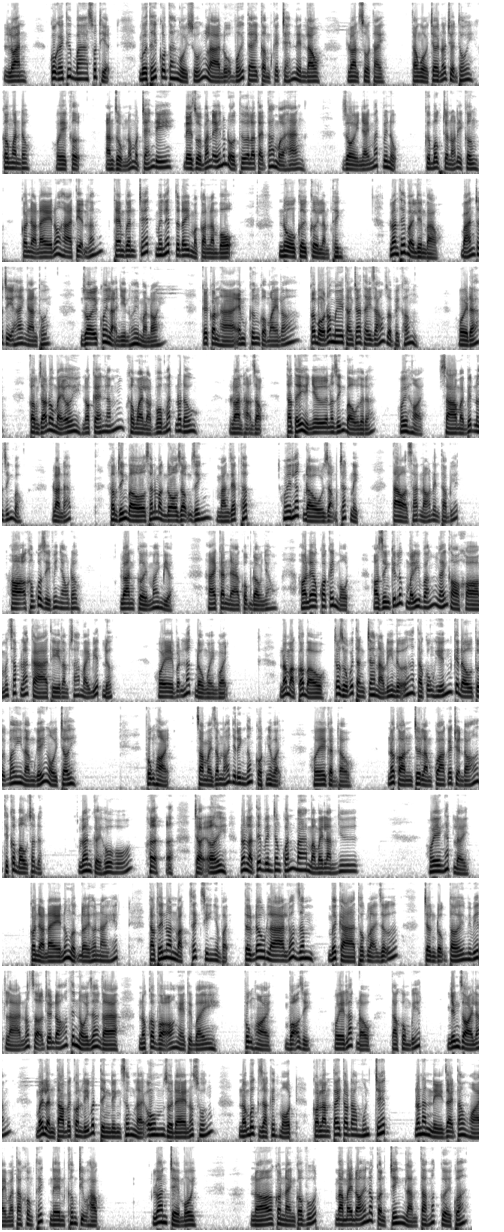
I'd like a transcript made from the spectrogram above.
Loan, cô gái thứ ba xuất hiện. Vừa thấy cô ta ngồi xuống là nụ với tay cầm cái chén lên lau. Loan xua tay. Tao ngồi chơi nói chuyện thôi, không ăn đâu. Huê cự, ăn dùm nó một chén đi, để rồi bán ế nó đổ thừa là tại tao mở hàng. Rồi nháy mắt với nụ. Cứ bốc cho nó đi cưng. Con nhỏ này nó hà tiện lắm, thèm gần chết mới lết ra đây mà còn làm bộ. Nụ cười cười làm thinh. Loan thấy vậy liền bảo, bán cho chị hai ngàn thôi. Rồi quay lại nhìn Huê mà nói. Cái con Hà em cưng của mày đó, coi bộ nó mê thằng cha thầy giáo rồi phải không? Huê đáp. Không giáo đâu mày ơi, nó kén lắm, không ai lọt vô mắt nó đâu. Loan hạ giọng. Tao thấy hình như nó dính bầu rồi đó. Huê hỏi. Sao mày biết nó dính bầu? Loan đáp. Không dính bầu, sao nó mặc đồ rộng dính, mang dép thấp. Huê lắc đầu giọng chắc nịch. Tao ở sát nó nên tao biết. Họ không có gì với nhau đâu. Loan cười mai mỉa. Hai căn nhà cụm đầu nhau. Họ leo qua cái một, Họ dình cái lúc mày đi vắng ngáy khò khò mới sắp lá cà thì làm sao mày biết được. Huệ vẫn lắc đầu ngoại ngoại. Nó mà có bầu, cho dù với thằng cha nào đi nữa, tao cũng hiến cái đầu tụi bay làm ghế ngồi chơi. Phụng hỏi, sao mày dám nói với Đinh đóng cột như vậy? Huệ gật đầu. Nó còn chưa làm qua cái chuyện đó thì có bầu sao được? Loan cười hô hố. Trời ơi, nó là tiếp viên trong quán bar mà mày làm như... Huê ngắt lời. Con nhỏ này nó ngược đời hơn ai hết. Tao thấy nó ăn mặc sexy như vậy. Tưởng đâu là lót dâm, với cả thuộc loại dữ. Chừng đụng tới mới biết là nó sợ chuyện đó tới nổi ra gà, Nó có võ nghe tụi bay. Phụng hỏi, võ gì? Huê lắc đầu, tao không biết. Nhưng giỏi lắm. Mấy lần tao với con Lý bất tình đình xông lại ôm rồi đè nó xuống. Nó bước ra cái một, còn làm tay tao đau muốn chết. Nó năn nỉ dạy tao hoài mà tao không thích nên không chịu học. Loan trề môi. Nó con nành có vuốt, mà mày nói nó còn trinh làm tao mắc cười quá.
